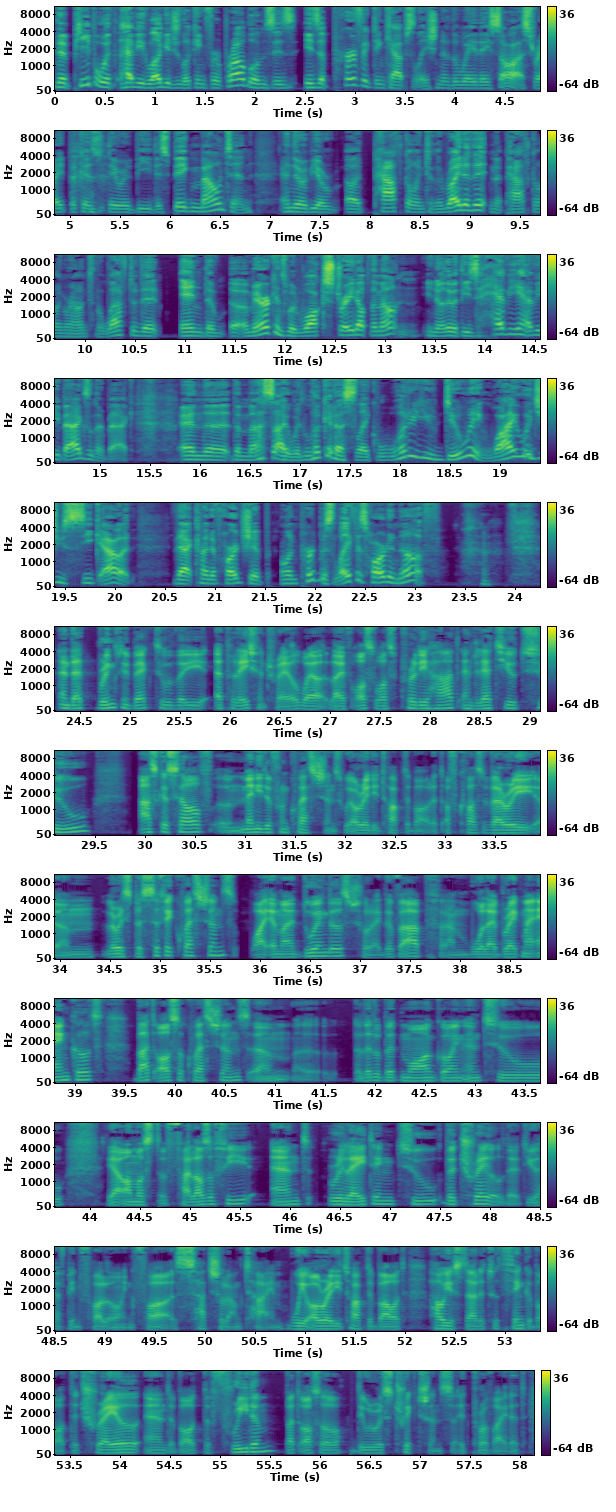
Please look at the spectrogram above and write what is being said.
the people with heavy luggage looking for problems is is a perfect encapsulation of the way they saw us, right? Because there would be this big mountain, and there would be a, a, path going to the right of it, and a path going around to the left of it, and the uh, Americans would walk straight up the mountain, you know, with these heavy, heavy bags on their back, and the the Maasai would look at us like, "What are you doing? Why would you seek out that kind of hardship on purpose? Life is hard enough." and that brings me back to the Appalachian Trail, where life also was pretty hard and led you to ask yourself uh, many different questions. We already talked about it. Of course, very, um, very specific questions. Why am I doing this? Should I give up? Um, will I break my ankles? But also questions, um, uh, a little bit more going into, yeah, almost a philosophy and relating to the trail that you have been following for such a long time. We already talked about how you started to think about the trail and about the freedom, but also the restrictions it provided.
